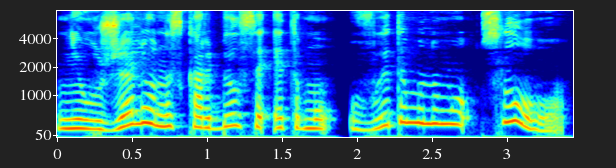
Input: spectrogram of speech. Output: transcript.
Неужели он оскорбился этому выдуманному слову?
